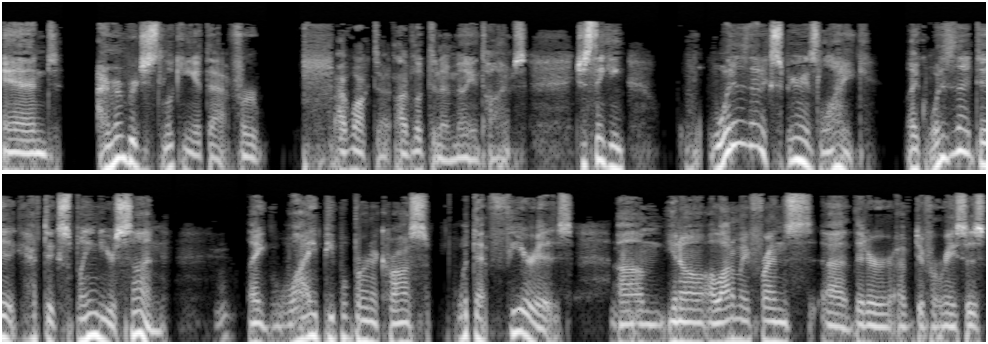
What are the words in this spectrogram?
And I remember just looking at that for I've walked I've looked at it a million times, just thinking, what is that experience like? Like, what does that to have to explain to your son? Mm-hmm. Like, why people burn a cross? What that fear is? Mm-hmm. Um, you know, a lot of my friends uh, that are of different races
